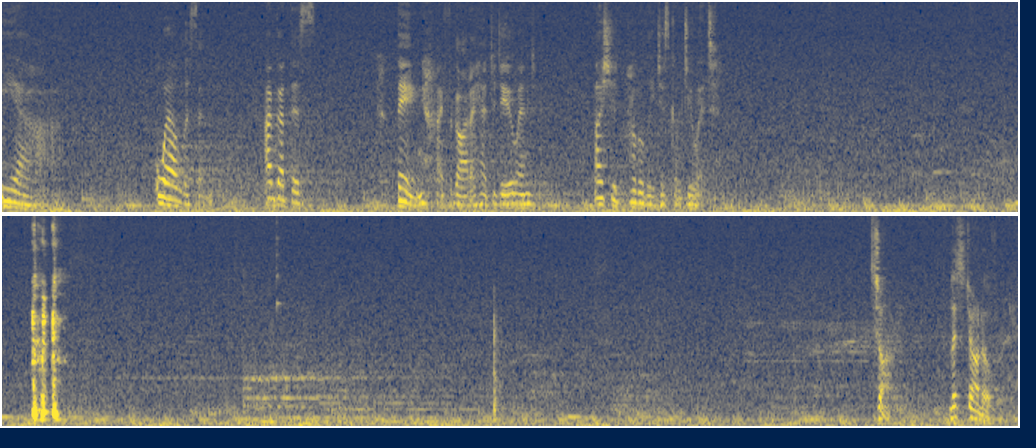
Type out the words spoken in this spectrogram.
Yeah. Well, listen. I've got this thing I forgot I had to do, and I should probably just go do it. Sorry. Let's start over again.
